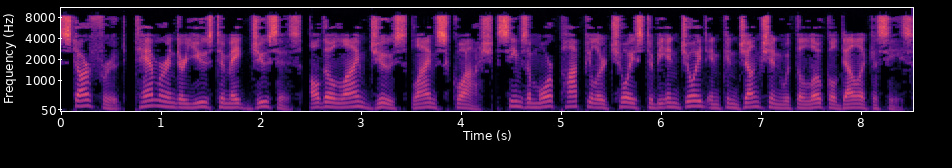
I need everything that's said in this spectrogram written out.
starfruit, tamarind are used to make juices, although lime juice lime squash seems a more popular choice to be enjoyed in conjunction with the local delicacies.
